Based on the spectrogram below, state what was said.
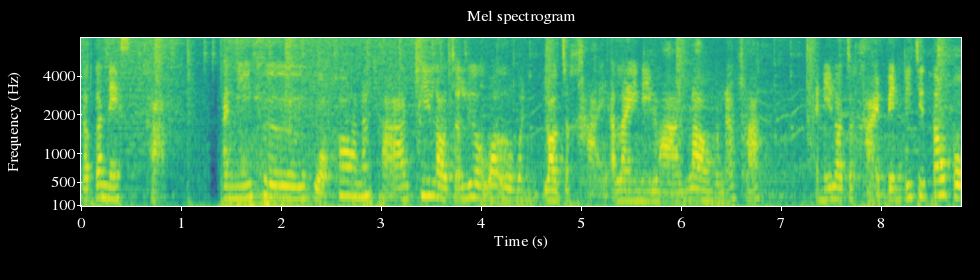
แล้วก็ Next ค่ะ อันนี้คือหัวข้อนะคะที่เราจะเลือกว่าเออวันเราจะขายอะไรในร้านเรานะคะอันนี้เราจะขายเป็นดิจิ t a ลโปร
